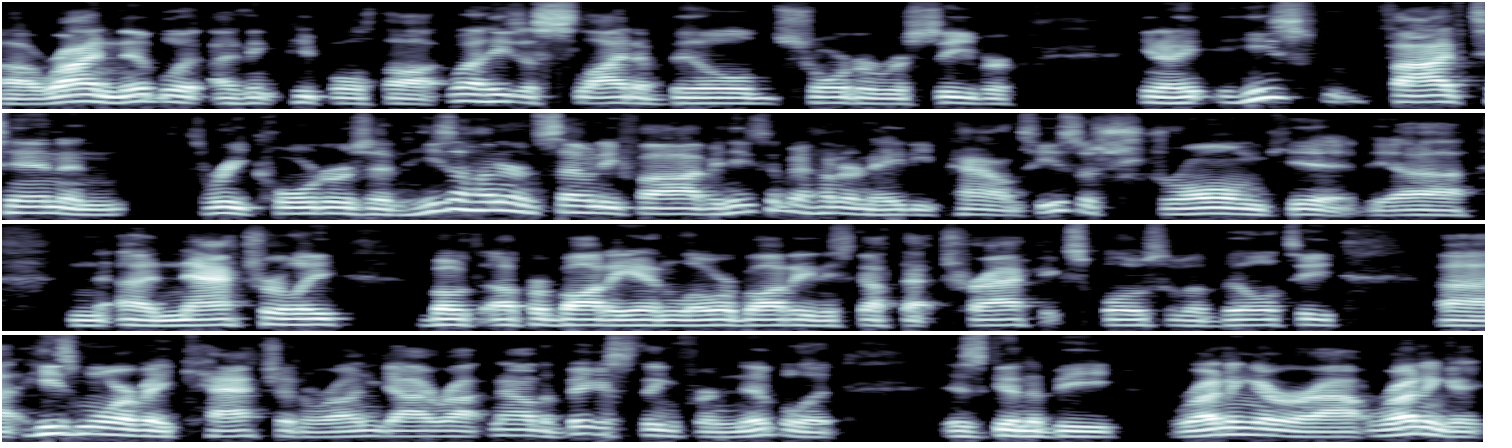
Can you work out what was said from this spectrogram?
Uh, Ryan Niblett, I think people thought, well, he's a slight of build, shorter receiver. You know, he's 5'10 and three quarters, and he's 175, and he's going to be 180 pounds. He's a strong kid. Uh, n- uh, naturally, both upper body and lower body, and he's got that track explosive ability. Uh, he's more of a catch and run guy right now. The biggest thing for Niblett is going to be running her out, running a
